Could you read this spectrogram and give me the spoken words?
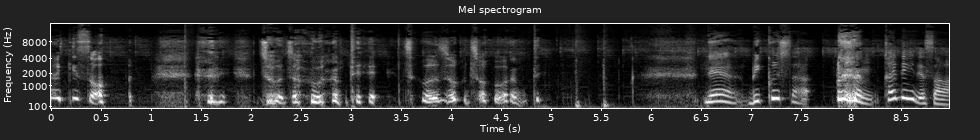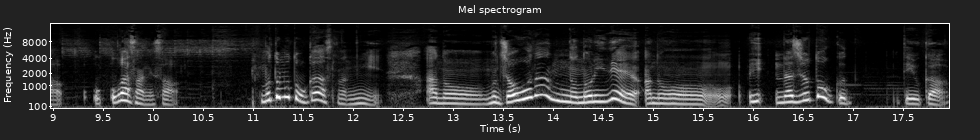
泣きそう。超々不安定。超々超不安定。ねえ、びっくりした。帰ってきてさお、母さんにさ、もともとお母さんに、あの、もう冗談のノリで、あの、ラジオトークっていうか、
